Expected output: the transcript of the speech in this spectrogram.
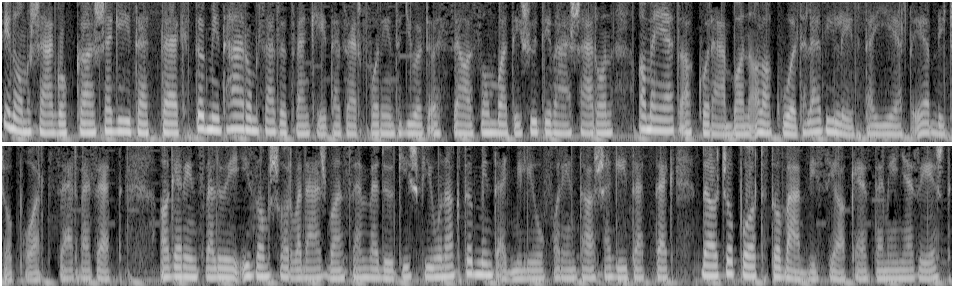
Finomságokkal segítettek, több mint 352 ezer forint gyűlt össze a szombati sütivásáron, amelyet a korábban alakult Levi lépteiért érdi csoport szervezett. A gerincvelői izomsorvadásban szenvedő kisfiúnak több mint egy millió forinttal segítettek, de a csoport tovább viszi a kezdeményezést.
